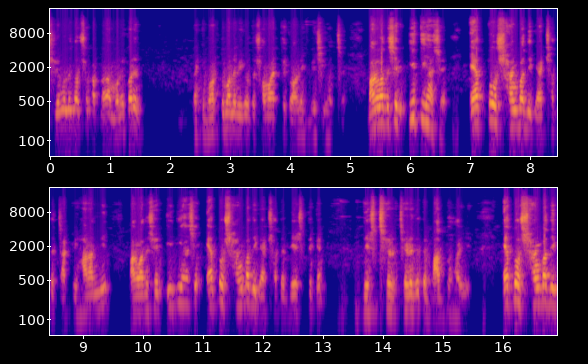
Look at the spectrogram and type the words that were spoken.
ছিল বলে দর্শক আপনারা মনে করেন? নাকি বর্তমানে বিগত সময়ের থেকে অনেক বেশি হচ্ছে? বাংলাদেশের ইতিহাসে এত সাংবাদিক একসাথে চাকরি হারাননি। বাংলাদেশের ইতিহাসে এত সাংবাদিক একসাথে দেশ থেকে দেশ ছেড়ে যেতে বাধ্য হয়নি। এত সাংবাদিক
